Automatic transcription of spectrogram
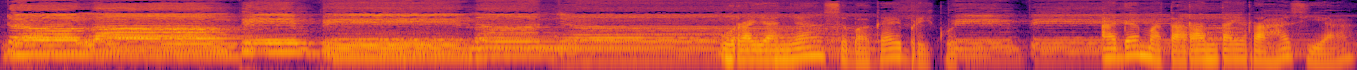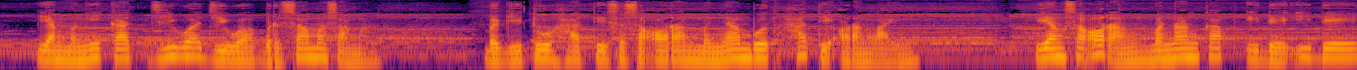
dalam pimpinannya. Urayanya sebagai berikut ada mata rantai rahasia yang mengikat jiwa-jiwa bersama-sama. Begitu hati seseorang menyambut hati orang lain, yang seorang menangkap ide-ide,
